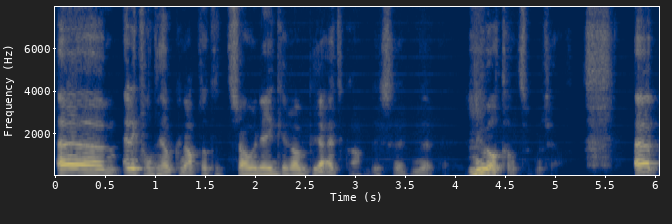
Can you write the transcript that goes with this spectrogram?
Um, en ik vond het heel knap dat het zo in één keer ook eruit kwam. Dus uh, nu al trots op mezelf. Uh,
